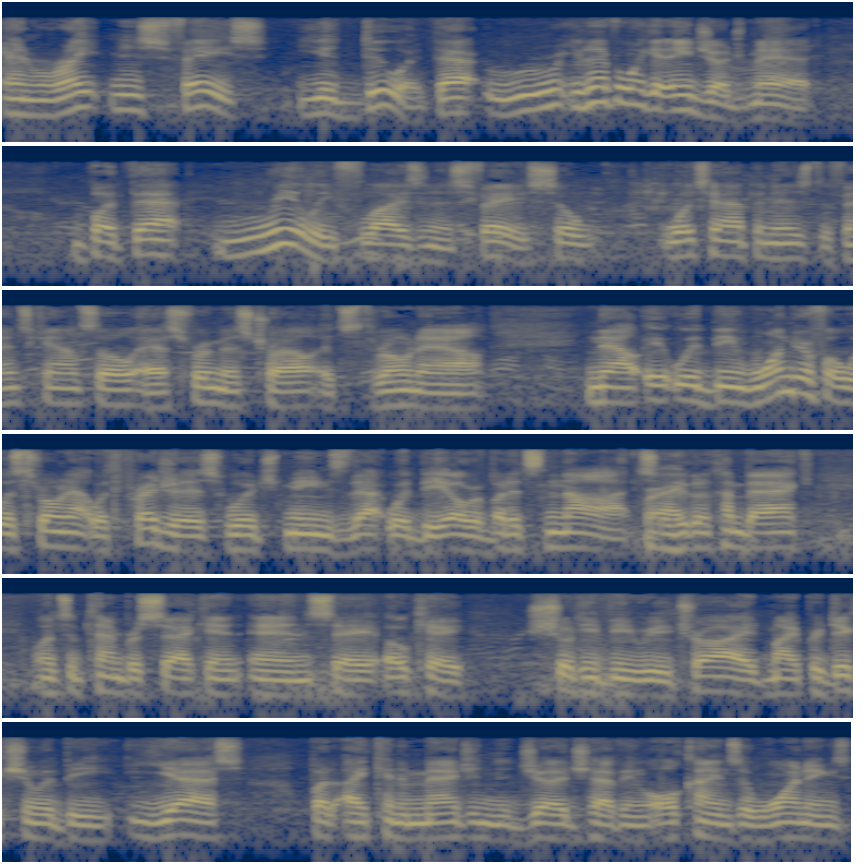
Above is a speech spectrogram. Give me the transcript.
And right in his face, you do it. That you never want to get any judge mad, but that really flies in his face. So what's happened is defense counsel asked for a mistrial. It's thrown out. Now, it would be wonderful it was thrown out with prejudice, which means that would be over, but it's not. So right. they're going to come back on September 2nd and say, okay, should he be retried? My prediction would be yes, but I can imagine the judge having all kinds of warnings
